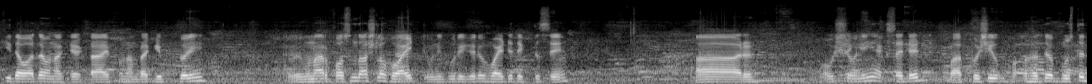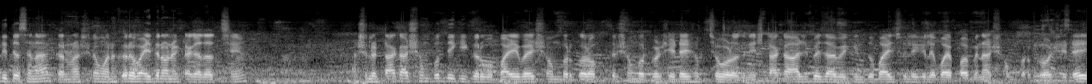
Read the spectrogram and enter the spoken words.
কি দেওয়া যায়, ওনাকে একটা আইফোন আমরা গিফট করি। ওনার পছন্দ আসলো হোয়াইট উনি ঘুরে ঘুরে হোয়াইটে দেখতেছে। আর অবশ্যই উনি এক্সাইটেড বা খুশি হয়তো বুঝতে দিতেছে না, কারণ আসলে মনে করে ভাইদের অনেক টাকা যাচ্ছে। আসলে টাকার সম্পদ দিয়ে কী করব? ভাই ভাই সম্পর্ক, রক্তের সম্পর্ক সেটাই সবচেয়ে বড় জিনিস। টাকা আসবে, যাবে, কিন্তু ভাই চলে গেলে ভয় পাবে না, সম্পর্ক সেটাই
